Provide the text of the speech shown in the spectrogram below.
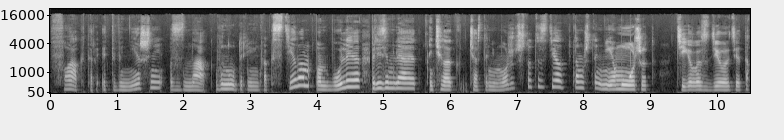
факторы, это внешний знак. Внутренний, как с телом, он более приземляет. И человек часто не может что-то сделать, потому что не может тело сделать это.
